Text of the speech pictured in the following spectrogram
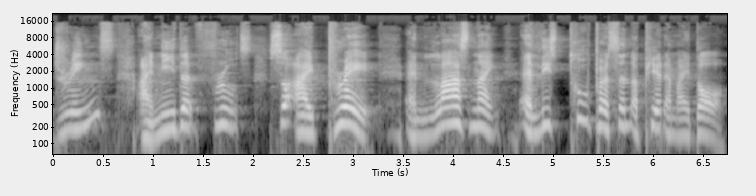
drinks, I needed fruits. So I prayed. And last night, at least two person appeared at my door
